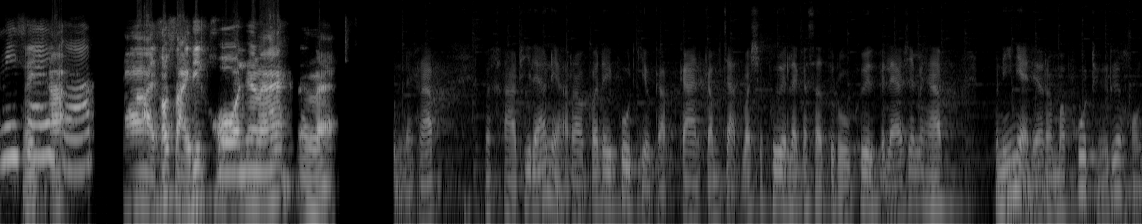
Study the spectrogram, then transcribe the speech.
ไม่ใช่ไม่ครับ ครับ ใช่เขาใส่ที่โคนใช่ไหมนั่นแหละนะครับเมื่อคราวที่แล้วเนี่ยเราก็ได้พูดเกี่ยวกับการกำจัดวัชพืชและก็ศัตรูพืชไปแล้วใช่ไหมครับวันนี้เนี่ยเดี๋ยวเรามาพูดถึงเรื่องของ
